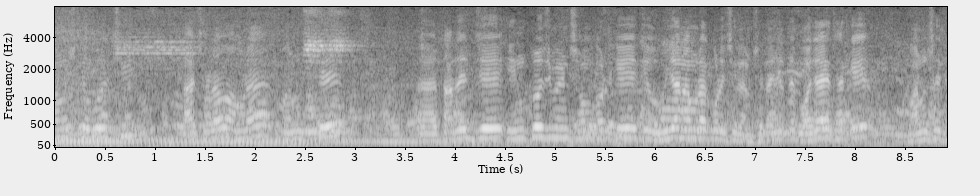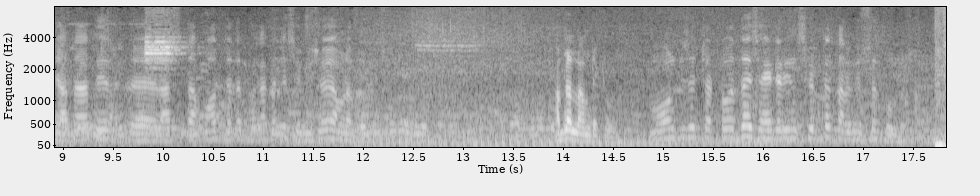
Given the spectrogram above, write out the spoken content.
মানুষকে বলছি। তাছাড়াও আমরা মানুষকে তাদের যে এনক্রোচমেন্ট সম্পর্কে যে অভিযান আমরা করেছিলাম সেটা যাতে বজায় থাকে মানুষের যাতায়াতের রাস্তা পথ যাতে ফাঁকা থাকে সে বিষয়ে আমরা বলেছি আপনার নামটা একটু। মোহন কিশোর চট্টোপাধ্যায় স্যানিটারি ইন্সপেক্টর তারকেশ্বর পৌরসভা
